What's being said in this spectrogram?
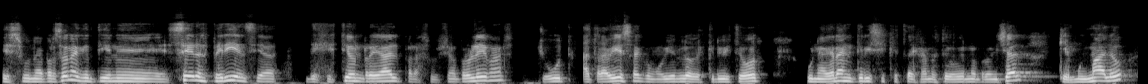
es una persona que tiene cero experiencia de gestión real para solucionar problemas. Chubut atraviesa, como bien lo describiste vos, una gran crisis que está dejando este gobierno provincial, que es muy malo,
